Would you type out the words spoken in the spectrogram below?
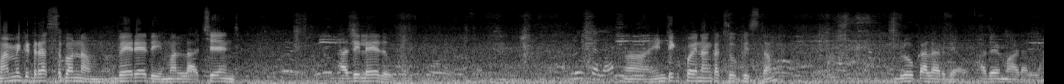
మమ్మీకి డ్రెస్ కొన్నాం వేరేది మళ్ళా చేంజ్. అది లేదు. ఇంటికి పోయినాక చూపిస్తాం. బ్లూ కలర్ది అదే మోడల్లో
